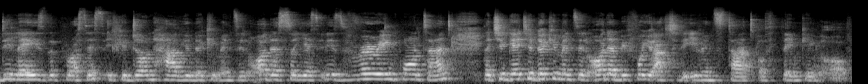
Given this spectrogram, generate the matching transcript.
delays the process if you don't have your documents in order. So yes it is very important that you get your documents in order before you actually even start of thinking of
